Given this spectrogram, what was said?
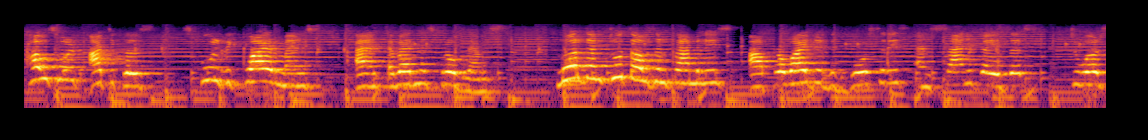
household articles, school requirements and awareness programs. More than 2000 families are provided with groceries and sanitizers towards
